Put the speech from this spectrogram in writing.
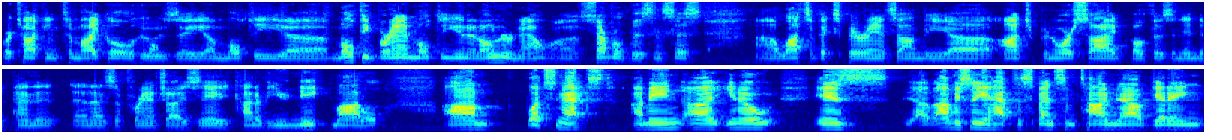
we're talking to Michael, who's a, a multi uh, multi brand, multi unit owner now, uh, several businesses, uh, lots of experience on the uh, entrepreneur side, both as an independent and as a franchisee. Kind of a unique model. Um, what's next? I mean, you know, is obviously you have to spend some time now getting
